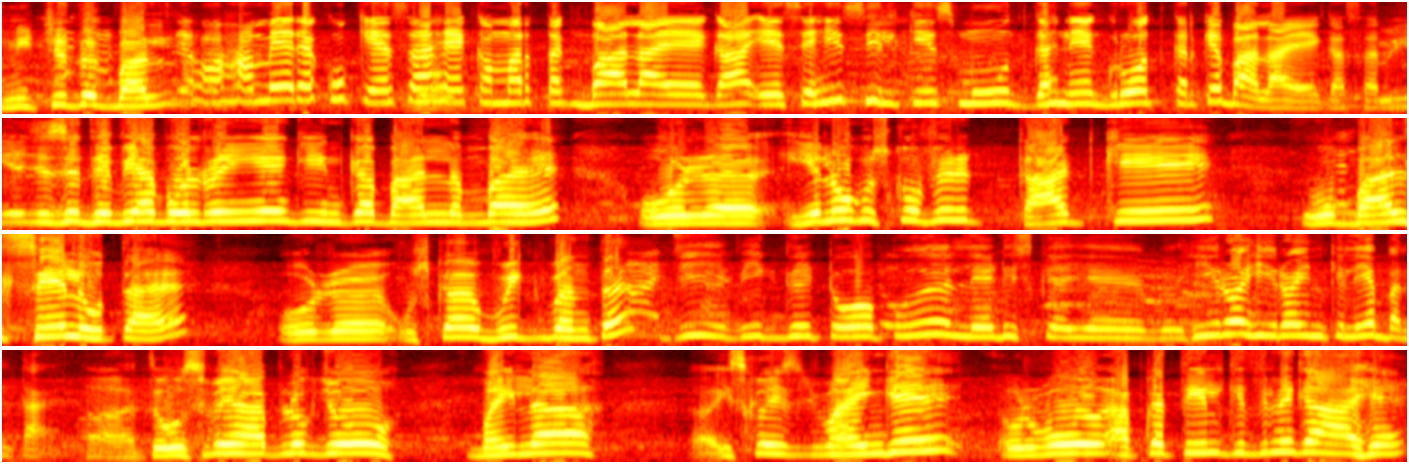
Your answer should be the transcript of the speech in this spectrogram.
नीचे तक बाल हाँ मेरे को कैसा है कमर तक बाल आएगा ऐसे ही सिल्की स्मूथ घने ग्रोथ करके बाल आएगा तो सर ये जैसे दिव्या बोल रही हैं कि इनका बाल लंबा है और ये लोग उसको फिर काट के वो बाल सेल होता है और उसका विग बनता है? जी विग टॉप लेडीज़ के ये हीरो हीरोइन के लिए बनता है। हाँ तो उसमें आप लोग जो महिला इसको इस्तेमाएँगे और वो आपका तेल कितने का है?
